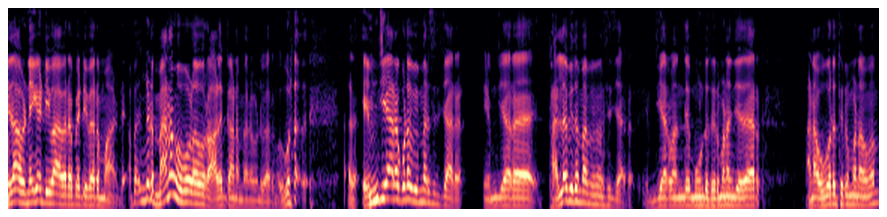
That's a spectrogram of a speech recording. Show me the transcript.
ஏதாவது நெகட்டிவாக அவரை பற்றி வருமாண்டு. அப்போ எங்கள்கிட்ட மனம் இவ்வளோ ஒரு அழுக்கான மனம் பாருங்க இவ்வளோ எம்ஜிஆரை கூட விமர்சித்தார் எம்ஜிஆரை பல விதமாக விமர்சித்தார் எம்ஜிஆர் வந்து மூன்று திருமணம் செய்தார். ஆனால் ஒவ்வொரு திருமணமும்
